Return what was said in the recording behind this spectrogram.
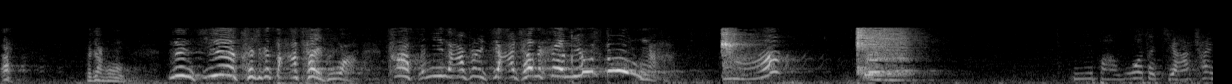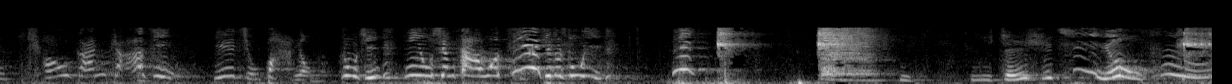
哎，不相公，恁姐可是个大财主啊，他分你那份家产还没有动啊！啊！你把我的家产敲干榨尽也就罢了，如今你又想打我姐姐的主意，你你你真是岂有此理！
